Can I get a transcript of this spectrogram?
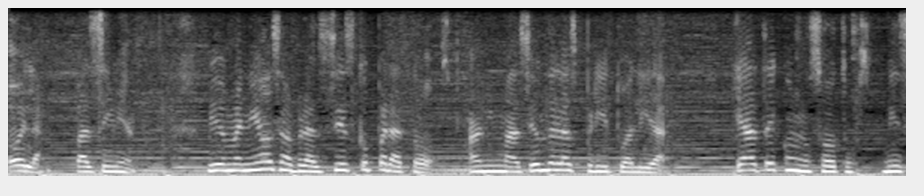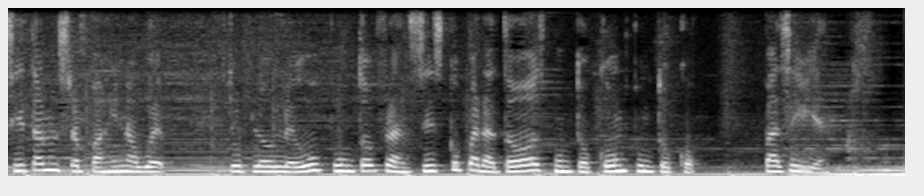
Hola, paz y bien. Bienvenidos a Francisco para Todos, animación de la espiritualidad. Quédate con nosotros, visita nuestra página web www.franciscoparatodos.com.co. Paz y bien.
